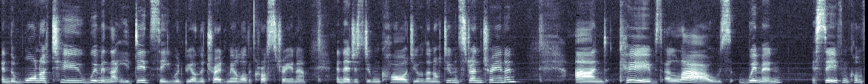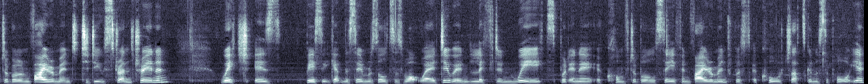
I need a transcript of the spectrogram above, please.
And the one or two women that you did see would be on the treadmill or the cross trainer. And they're just doing cardio, they're not doing strength training. And Curves allows women a safe and comfortable environment to do strength training, which is basically getting the same results as what we're doing, lifting weights, but in a, a comfortable, safe environment with a coach that's going to support you.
